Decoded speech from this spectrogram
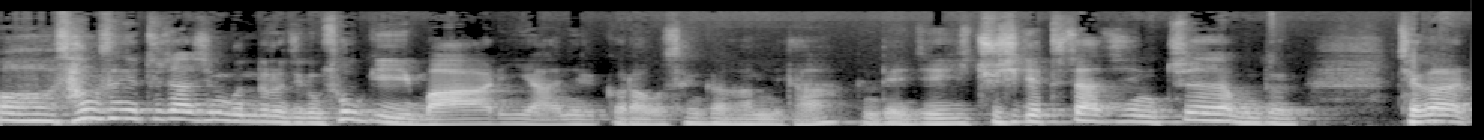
어, 상승에 투자하신 분들은 지금 속이 말이 아닐 거라고 생각합니다. 근데 이제 이 주식에 투자하신 투자자분들, 제가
